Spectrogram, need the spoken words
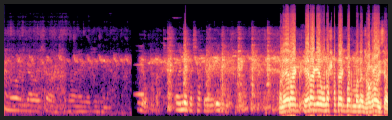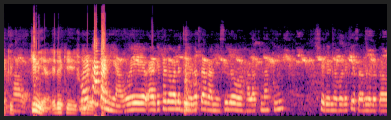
আমি ওই সব ধরনের বুঝি না। ওই লোকের সাথে মানে এর আগে এর আগে ওনার সাথে একবার মানে ঝগড়া হয়েছে আর কি। হ্যাঁ। কি নিয়ে? এটা কি মানে টাকা নিয়ে। ওই আগে থেকে বলে দুই হাজার টাকা নিয়েছিল হালাত নাকি সেটা বলে কেসাল হলো তাও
